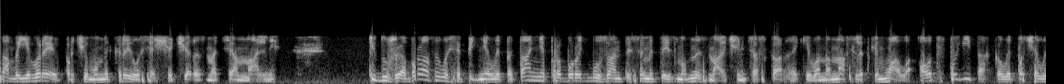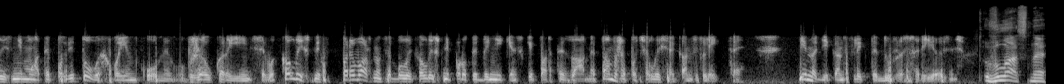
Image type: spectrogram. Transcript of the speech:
саме євреїв, причому не крилися ще через національність. Ті дуже образилися, підняли питання про боротьбу з антисемітизмом. Не знаю, чим ця скарга, які вона наслідки мала. А от в повітах, коли почали знімати повітових воєнкомів, вже українців, колишніх переважно це були колишні протиденікінські партизани. Там вже почалися конфлікти. Іноді конфлікти дуже серйозні. Власне,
